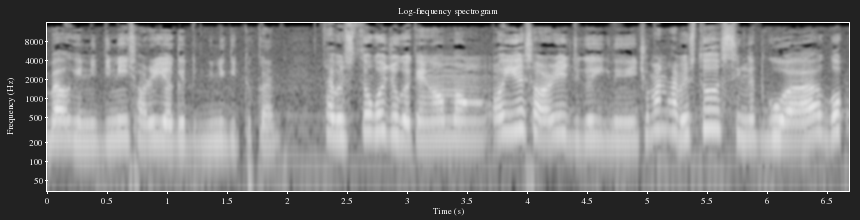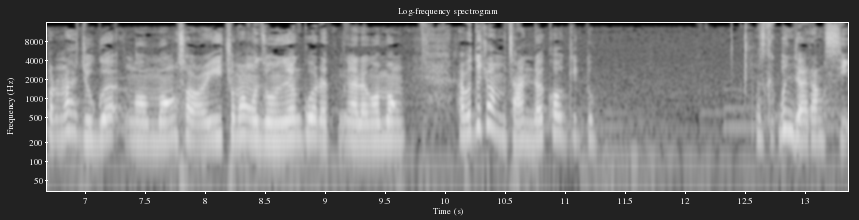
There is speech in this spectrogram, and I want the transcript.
bel gini gini sorry ya gitu gini gitu kan. Habis itu gue juga kayak ngomong oh iya sorry juga gini, gini. cuman habis itu singet gue gue pernah juga ngomong sorry. Cuman ujung-ujungnya gue ada nggak ada ngomong. Tapi itu cuma bercanda kok gitu. Meskipun jarang sih.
